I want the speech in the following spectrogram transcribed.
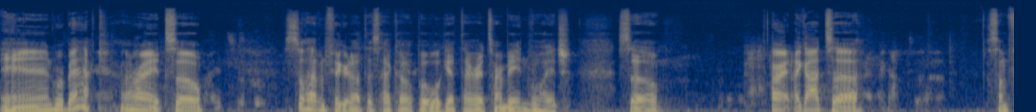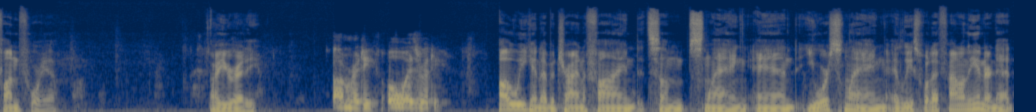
And we're back. All right, so still haven't figured out this echo, but we'll get there. It's our maiden voyage. So, all right, I got uh, some fun for you. Are you ready? I'm ready. Always ready all weekend I've been trying to find some slang, and your slang, at least what I found on the internet,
